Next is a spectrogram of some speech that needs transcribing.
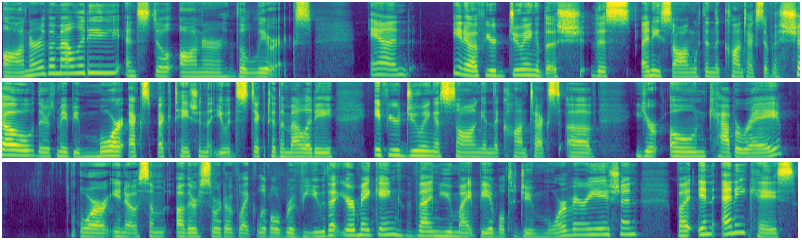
honor the melody and still honor the lyrics. And you know, if you're doing the sh- this any song within the context of a show, there's maybe more expectation that you would stick to the melody. If you're doing a song in the context of your own cabaret, or you know some other sort of like little revue that you're making then you might be able to do more variation. But in any case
